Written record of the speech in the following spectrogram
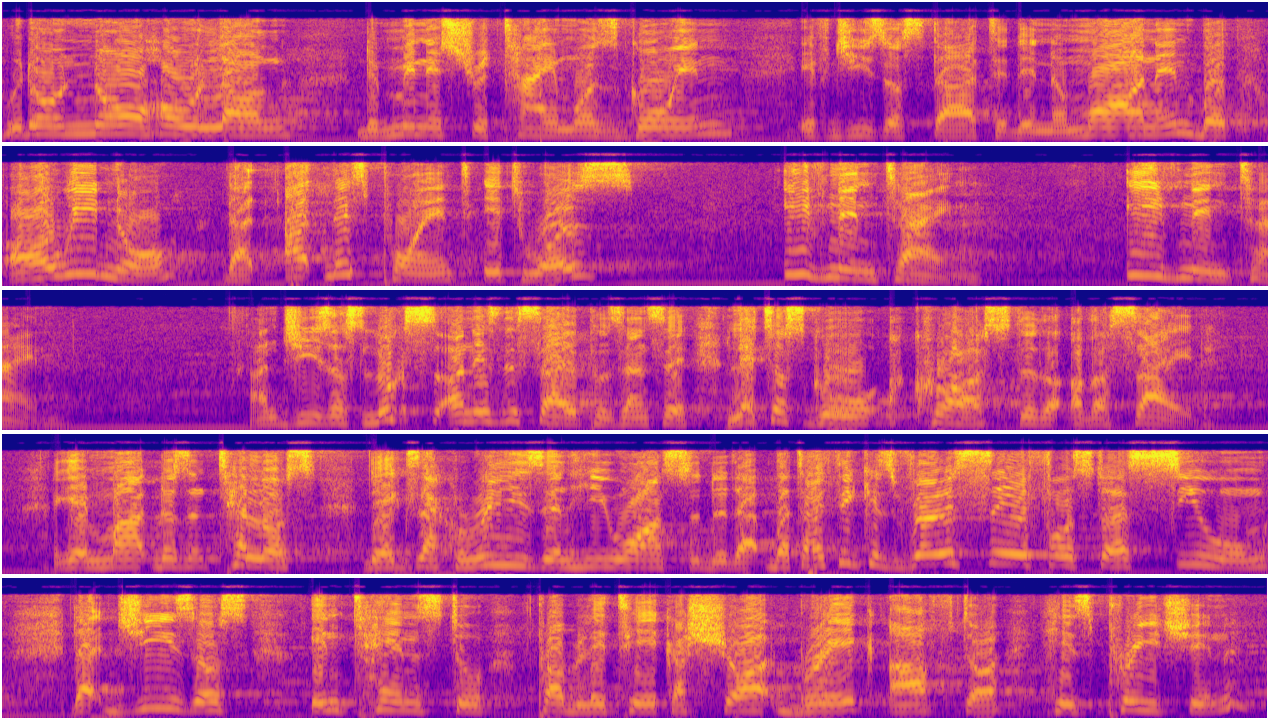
We don't know how long the ministry time was going, if Jesus started in the morning, but all we know that at this point it was evening time. Evening time. And Jesus looks on his disciples and says, Let us go across to the other side. Again, Mark doesn't tell us the exact reason he wants to do that, but I think it's very safe for us to assume that Jesus intends to probably take a short break after his preaching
